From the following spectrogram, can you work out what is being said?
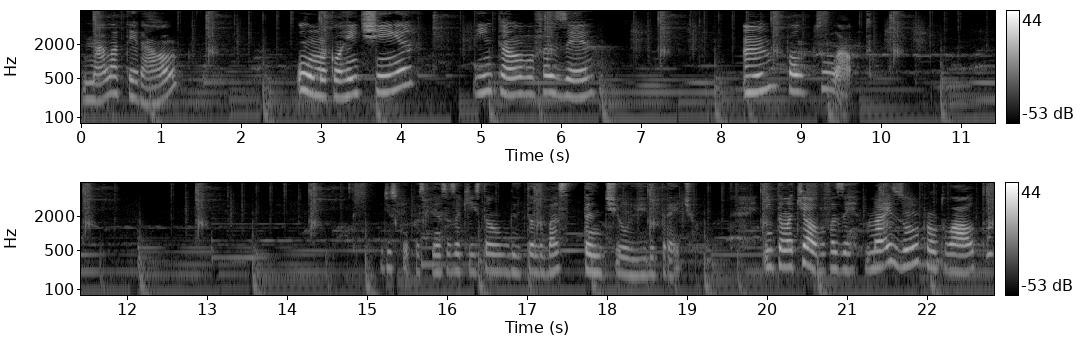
na lateral, uma correntinha, e então eu vou fazer ponto alto. Desculpa, as crianças aqui estão gritando bastante hoje do prédio. Então, aqui, ó, vou fazer mais um ponto alto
